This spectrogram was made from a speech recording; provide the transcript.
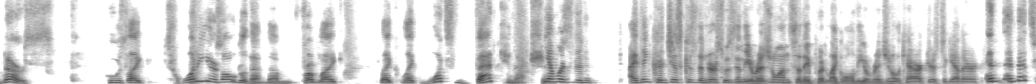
nurse, who's like 20 years older than them? From like, like, like, what's that connection? Yeah, was the I think could just because the nurse was in the original one, so they put like all the original characters together. and and that's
